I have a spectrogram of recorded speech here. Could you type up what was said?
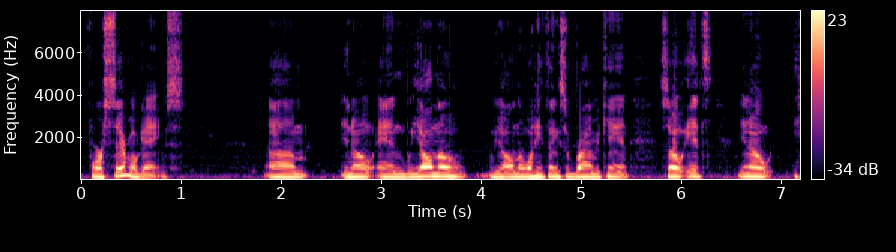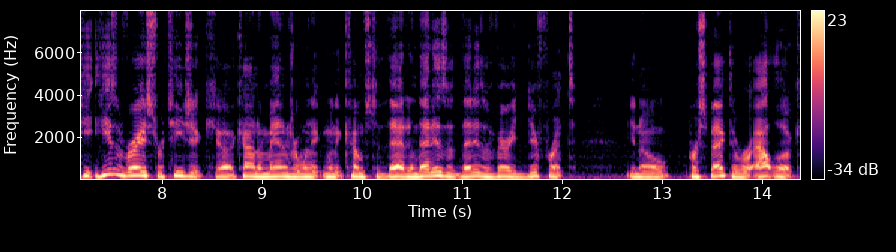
for several games. Um, you know, and we all know we all know what he thinks of Brian McCann. So it's you know he, he's a very strategic uh, kind of manager when it when it comes to that, and that is a, that is a very different you know perspective or outlook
